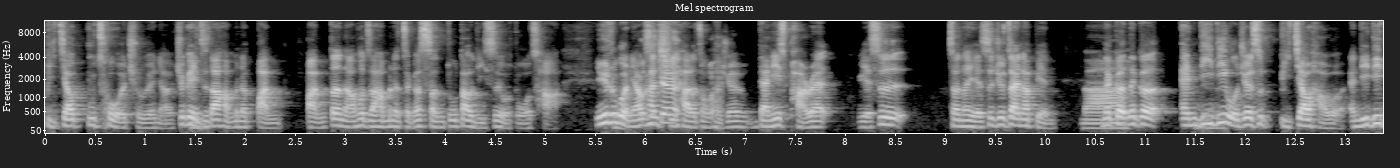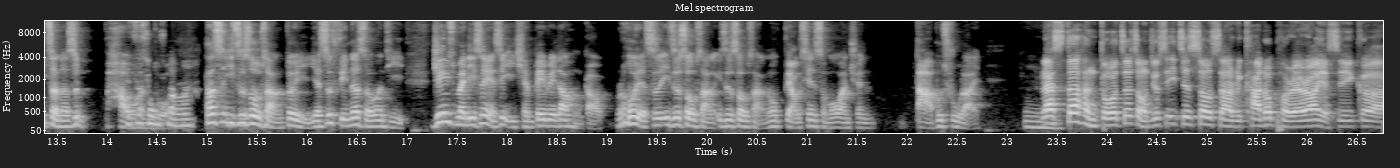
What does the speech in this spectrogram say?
比较不错的球员了，就可以知道他们的板板凳啊，或者他们的整个深度到底是有多差。因为如果你要看其他的中场球员，Dennis Parrett 也是真的也是就在那边。那个那个 NDD 我觉得是比较好的，NDD 真的是好很多，但是一直受伤，对，也是 fitness 的问题。James Madison 也是以前被 rate 到很高，然后也是一直受伤，一直受伤，然后表现什么完全打不出来。Leicester 很多这种就是一直受伤，Ricardo Pereira 也是一个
